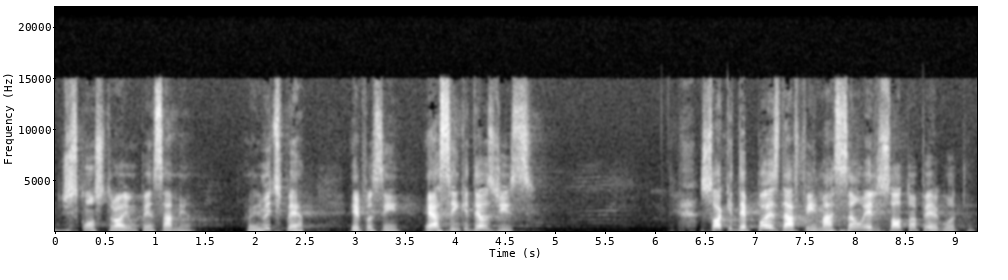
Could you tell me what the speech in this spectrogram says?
desconstrói um pensamento. Ele é muito esperto. Ele falou assim: é assim que Deus disse. Só que depois da afirmação, ele solta uma pergunta:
